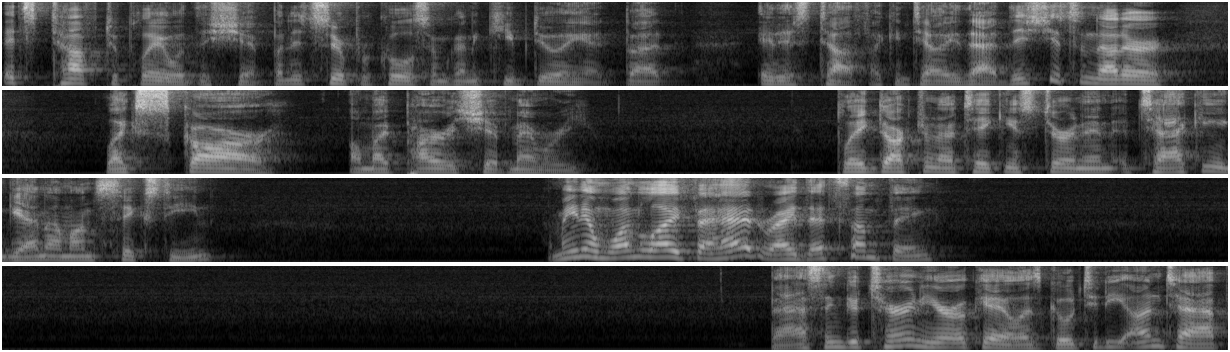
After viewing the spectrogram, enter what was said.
it's tough to play with the ship, but it's super cool. So I'm going to keep doing it. But it is tough. I can tell you that. This is just another like scar on my pirate ship memory. Plague Doctor now taking his turn and attacking again. I'm on 16. I mean, I'm one life ahead, right? That's something. Passing the turn here. Okay, let's go to the untap.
